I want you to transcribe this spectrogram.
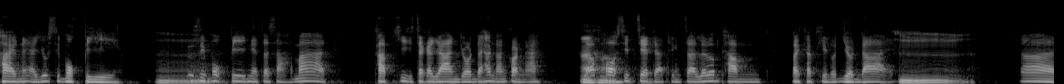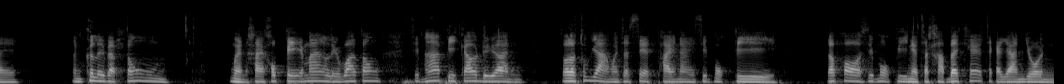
ภายในอายุ 16 ปีอืมคือ 16 ปีเนี่ยจะสามารถขับขี่จักรยานยนต์ได้เท่านั้นก่อนนะ แล้วพออ่าฮะ17อะถึงจะเริ่มทำใบขับขี่รถยนต์ได้อืมใช่ มันก็เลยแบบต้อง เหมือนใครเขาเป๊ะมากเลยว่าต้อง 15 ปี 9 เดือนแล้วทุกอย่างมันจะเสร็จภายใน 16 ปี แล้วพอ 16 ปีเนี่ยจะขับได้แค่จักรยานยนต์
